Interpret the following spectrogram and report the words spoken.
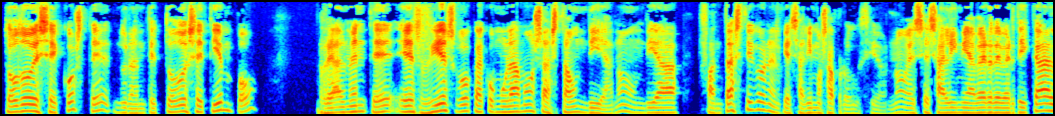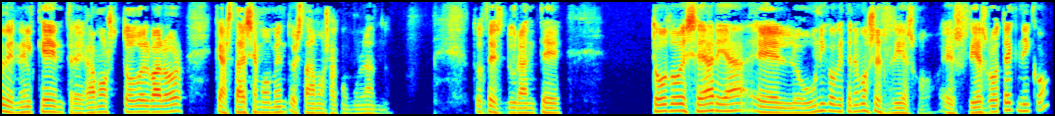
Todo ese coste, durante todo ese tiempo, realmente es riesgo que acumulamos hasta un día, ¿no? Un día fantástico en el que salimos a producción, ¿no? Es esa línea verde vertical en el que entregamos todo el valor que hasta ese momento estábamos acumulando. Entonces, durante todo ese área, eh, lo único que tenemos es riesgo. Es riesgo técnico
